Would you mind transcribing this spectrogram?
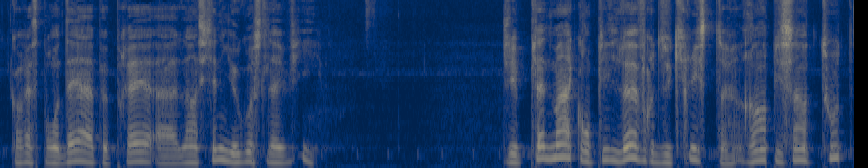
qui correspondait à peu près à l'ancienne Yougoslavie. J'ai pleinement accompli l'œuvre du Christ, remplissant toutes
